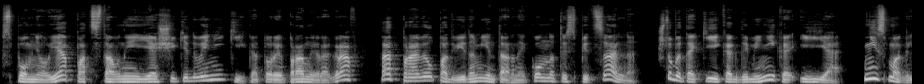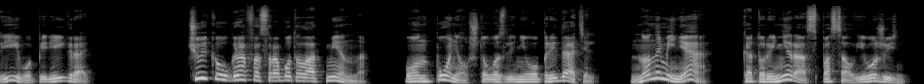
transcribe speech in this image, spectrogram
Вспомнил я подставные ящики-двойники, которые Проныра граф отправил под видом янтарной комнаты специально, чтобы такие, как Доминика и я, не смогли его переиграть. Чуйка у графа сработала отменно. Он понял, что возле него предатель, но на меня, который не раз спасал его жизнь,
